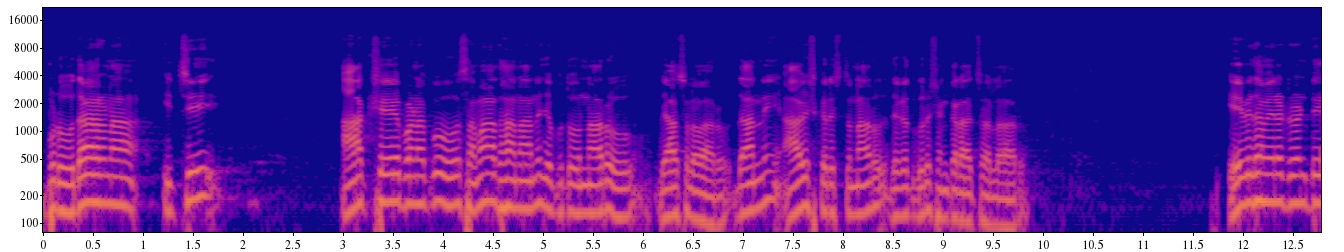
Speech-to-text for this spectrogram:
ఇప్పుడు ఉదాహరణ ఇచ్చి ఆక్షేపణకు సమాధానాన్ని చెబుతూ ఉన్నారు వ్యాసుల వారు. దాన్ని ఆవిష్కరిస్తున్నారు జగద్గురు శంకరాచార్యుల వారు. ఏ విధమైనటువంటి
